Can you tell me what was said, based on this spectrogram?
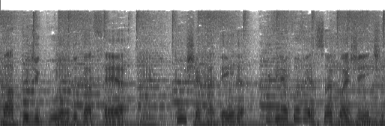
Papo de Gordo Café. Puxa a cadeira e venha conversar com a gente.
